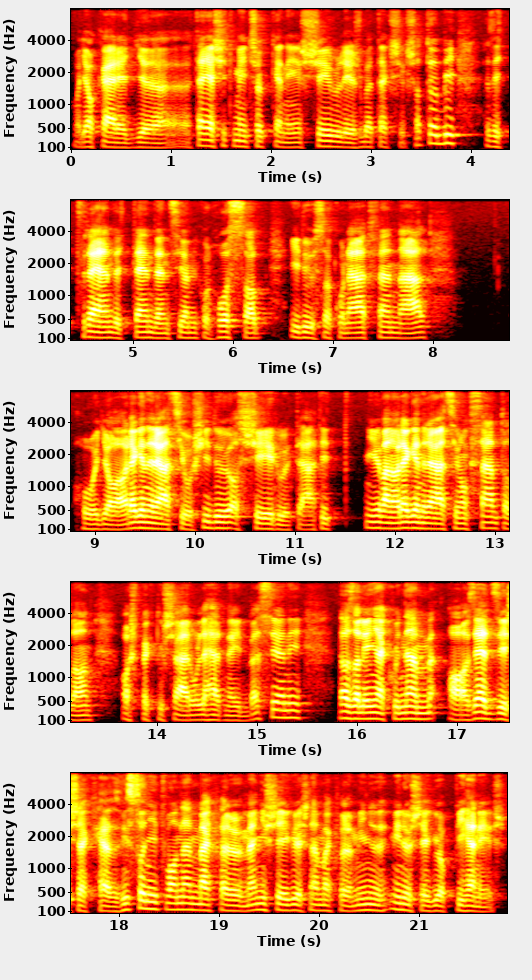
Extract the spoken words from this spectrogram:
vagy akár egy uh, teljesítménycsökkenés, sérülés, betegség, stb. Ez egy trend, egy tendencia, amikor hosszabb időszakon át fennáll, hogy a regenerációs idő az sérül. Tehát itt nyilván a regenerációnak számtalan aspektusáról lehetne itt beszélni, de az a lényeg, hogy nem az edzésekhez viszonyítva nem megfelelő mennyiségű és nem megfelelő minőségű a pihenés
